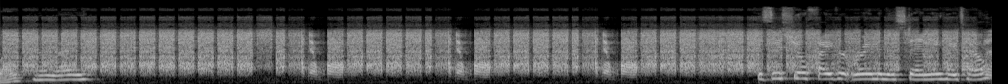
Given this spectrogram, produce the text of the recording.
way? No way. Is this your favourite room in the Stanley Hotel?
